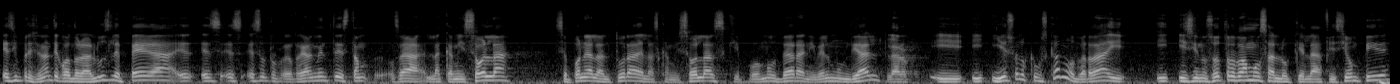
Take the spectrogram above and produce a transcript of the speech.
Es impresionante, cuando la luz le pega, es, es, realmente está, o sea, la camisola se pone a la altura de las camisolas que podemos ver a nivel mundial. Claro. Y, eso es lo que buscamos, ¿verdad? Y, y, si nosotros vamos a lo que la afición pide,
